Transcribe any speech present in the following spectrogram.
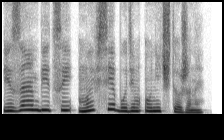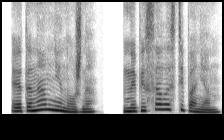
Из-за амбиций мы все будем уничтожены. Это нам не нужно, написала Степанян.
